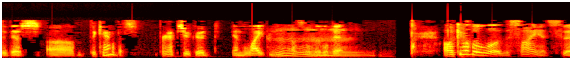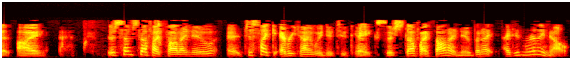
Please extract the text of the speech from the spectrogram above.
to this, uh, to cannabis? Perhaps you could enlighten us a little bit. Mm. I'll give a little of the science that I. There's some stuff I thought I knew. uh, Just like every time we do two takes, there's stuff I thought I knew, but I, I didn't really know.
